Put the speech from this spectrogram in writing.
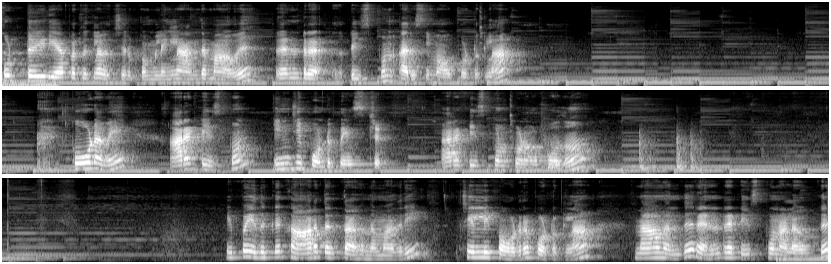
புட்டு இடியாப்பத்துக்கெலாம் வச்சுருப்போம் இல்லைங்களா? அந்த மாவு ரெண்டரை டீஸ்பூன் அரிசி மாவு போட்டுக்கலாம். கூடவே அரை டீஸ்பூன் இஞ்சி பூண்டு பேஸ்ட்டு. அரை டீஸ்பூன் போடுங்க போதும். இப்போ இதுக்கு காரத்துக்கு தகுந்த மாதிரி சில்லி பவுடரை போட்டுக்கலாம். நான் வந்து ரெண்டரை டீஸ்பூன் அளவுக்கு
